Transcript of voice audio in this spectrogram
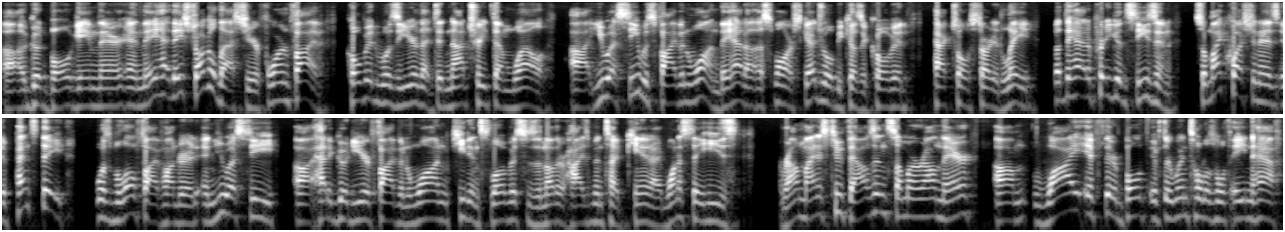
a good bowl game there, and they they struggled last year, four and five. COVID was a year that did not treat them well. Uh, USC was five and one. They had a, a smaller schedule because of COVID. Pac-12 started late, but they had a pretty good season. So my question is, if Penn State was below 500, and USC uh, had a good year, five and one. Kedon Slovis is another Heisman type candidate. I want to say he's around minus 2,000, somewhere around there. Um, why, if they're both, if their win total is both eight and a half,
